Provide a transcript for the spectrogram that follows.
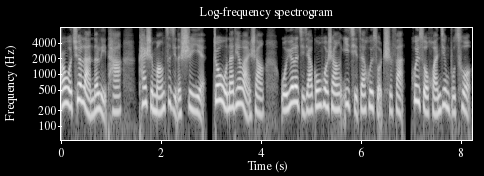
而我却懒得理他，开始忙自己的事业。周五那天晚上，我约了几家供货商一起在会所吃饭。会所环境不错，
